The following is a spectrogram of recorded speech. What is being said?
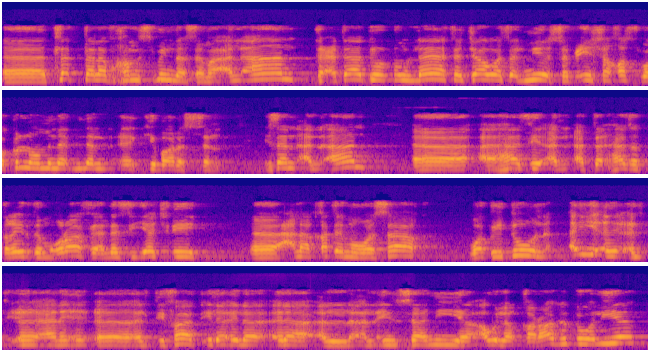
3500 نسمه الآن تعدادهم لا يتجاوز ال 170 شخص وكلهم من من كبار السن. اذا الآن هذه هذا التغيير الديمغرافي الذي يجري على قدم وساق وبدون أي يعني التفات إلى إلى إلى الإنسانية أو إلى القرارات الدولية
